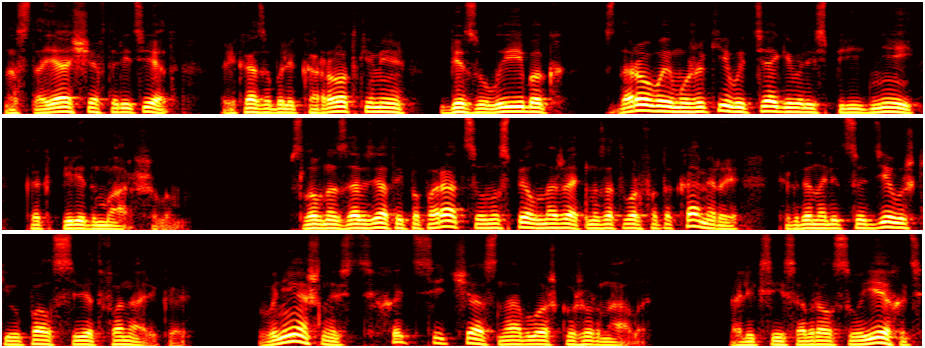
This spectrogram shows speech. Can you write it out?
Настоящий авторитет. Приказы были короткими, без улыбок, Здоровые мужики вытягивались перед ней, как перед маршалом. Словно завзятый папарацци, он успел нажать на затвор фотокамеры, когда на лицо девушки упал свет фонарика. Внешность хоть сейчас на обложку журнала. Алексей собрался уехать,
